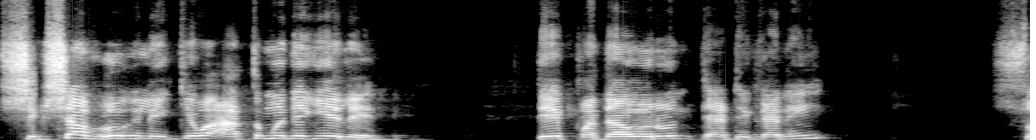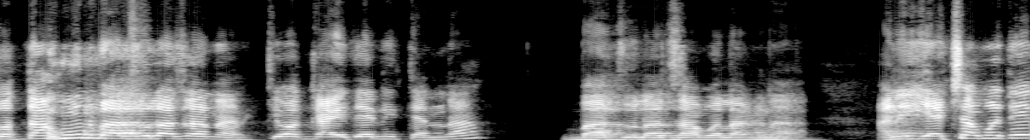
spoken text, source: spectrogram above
शिक्षा भोगली किंवा आतमध्ये गेले ते पदावरून त्या ठिकाणी स्वतःहून बाजूला जाणार किंवा कायद्याने त्यांना बाजूला जावं लागणार. आणि याच्यामध्ये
